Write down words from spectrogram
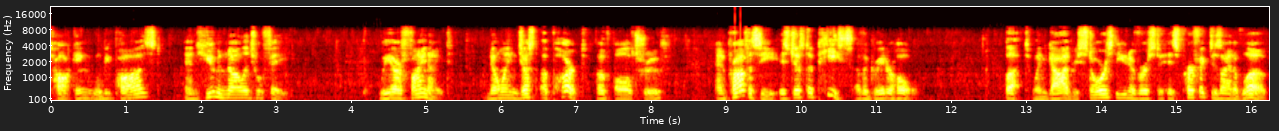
talking will be paused, and human knowledge will fade. We are finite, knowing just a part of all truth, and prophecy is just a piece of a greater whole. But when God restores the universe to his perfect design of love,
